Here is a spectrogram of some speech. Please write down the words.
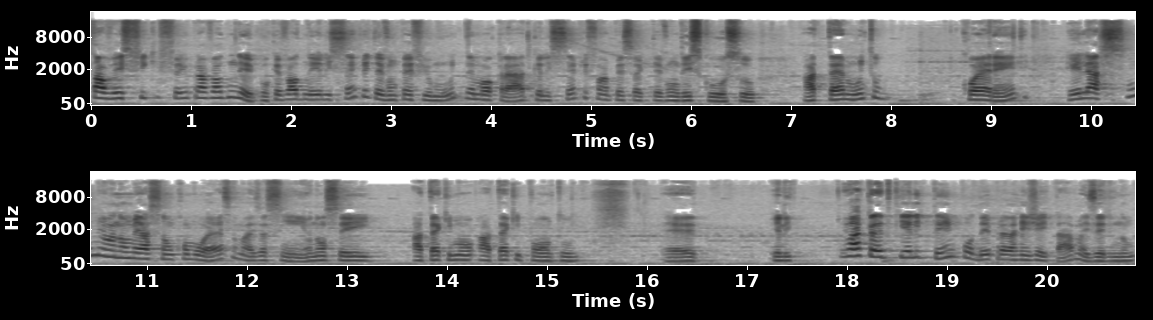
talvez fique feio para Valdinei, porque Valdinei ele sempre teve um perfil muito democrático, ele sempre foi uma pessoa que teve um discurso até muito coerente. Ele assume uma nomeação como essa, mas assim, eu não sei até que, até que ponto é, ele. Eu acredito que ele tem poder para rejeitar, mas ele não,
